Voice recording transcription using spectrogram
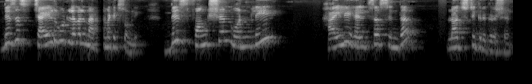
This is childhood level mathematics only. This function only highly helps us in the logistic regression.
